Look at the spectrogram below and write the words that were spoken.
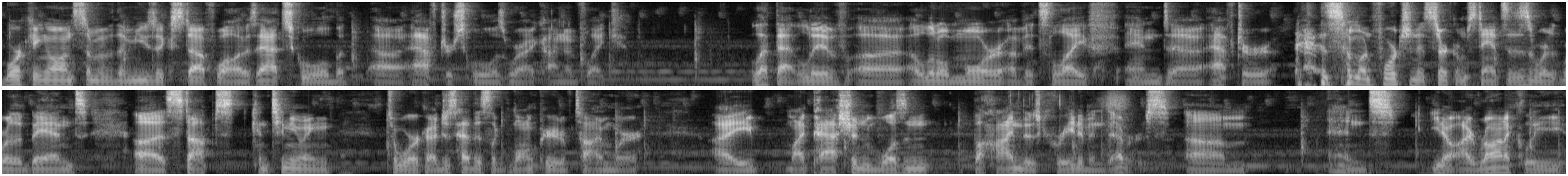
working on some of the music stuff while I was at school, but uh, after school is where I kind of like let that live uh, a little more of its life. And uh, after some unfortunate circumstances where, where the band uh, stopped continuing to work, I just had this like long period of time where I my passion wasn't behind those creative endeavors. Um, and you know, ironically,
